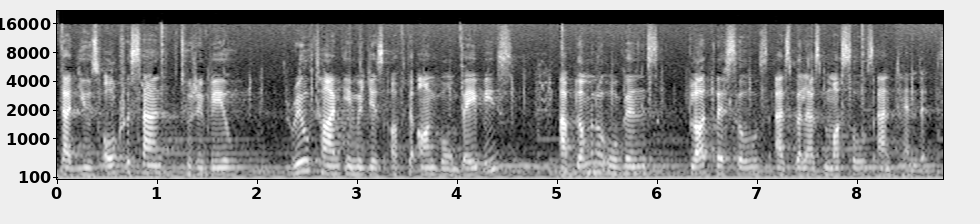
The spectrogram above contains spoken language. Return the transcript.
that use ultrasound to reveal real time images of the unborn babies, abdominal organs, blood vessels, as well as muscles and tendons.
